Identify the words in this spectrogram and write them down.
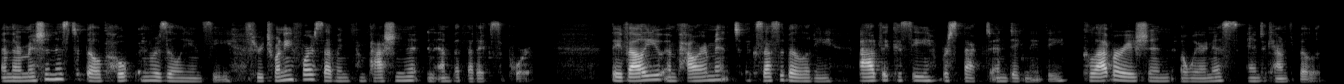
and their mission is to build hope and resiliency through 24 7 compassionate and empathetic support. They value empowerment, accessibility, advocacy, respect and dignity, collaboration, awareness, and accountability.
